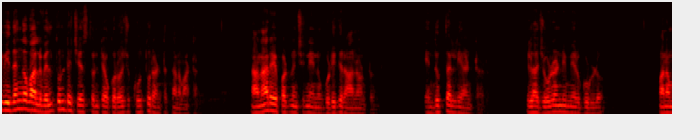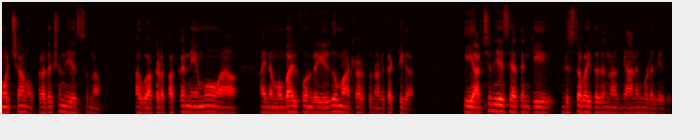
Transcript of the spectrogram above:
ఈ విధంగా వాళ్ళు వెళ్తుంటే చేస్తుంటే ఒకరోజు కూతురు అంటుందన్నమాట నానా రేపటి నుంచి నేను గుడికి రానంటుంది ఎందుకు తల్లి? అంటాడు. ఇలా చూడండి మీరు గుడిలో మనం వచ్చాము ప్రదక్షిణ చేస్తున్నాము. అగో అక్కడ పక్కనేమో ఆయన మొబైల్ ఫోన్లో ఏదో మాట్లాడుతున్నాడు గట్టిగా. ఈ అర్చన చేసే అతనికి డిస్టర్బ్ అవుతుందని నాకు జ్ఞానం కూడా లేదు.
